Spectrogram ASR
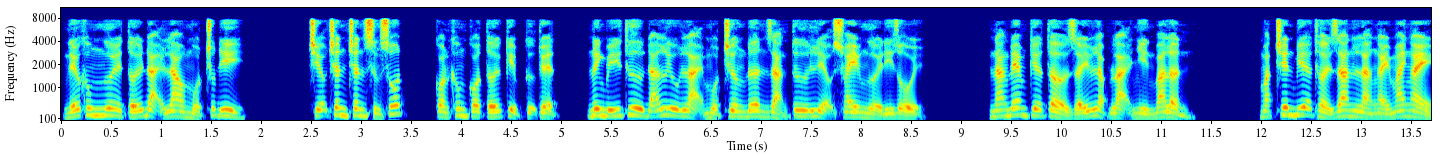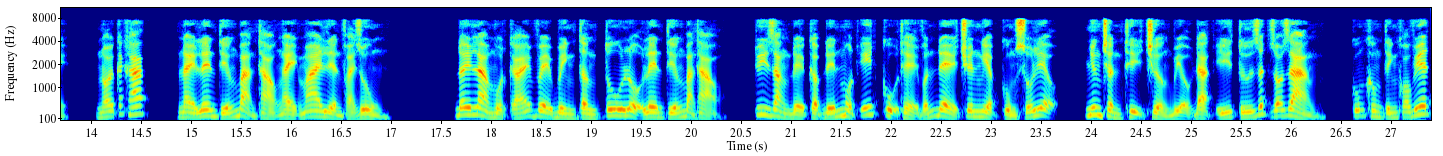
nếu không ngươi tới đại lao một chút đi. Triệu chân chân sửng sốt, còn không có tới kịp cự tuyệt, ninh bí thư đã lưu lại một chương đơn giản tư liệu xoay người đi rồi. Nàng đem kia tờ giấy lặp lại nhìn ba lần. Mặt trên bia thời gian là ngày mai ngày, nói cách khác, này lên tiếng bản thảo ngày mai liền phải dùng. Đây là một cái về bình tầng tu lộ lên tiếng bản thảo, tuy rằng đề cập đến một ít cụ thể vấn đề chuyên nghiệp cùng số liệu, nhưng Trần Thị trưởng biểu đạt ý tứ rất rõ ràng, cũng không tính khó viết.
